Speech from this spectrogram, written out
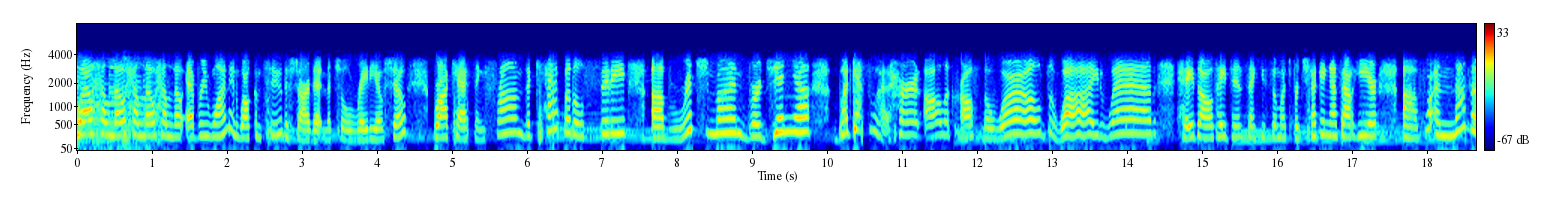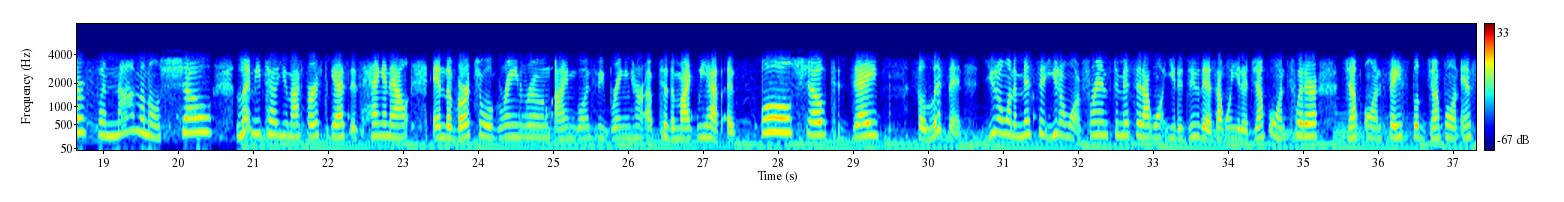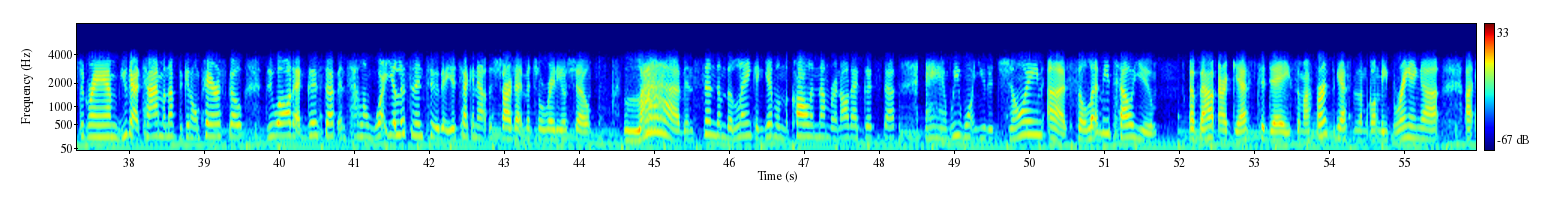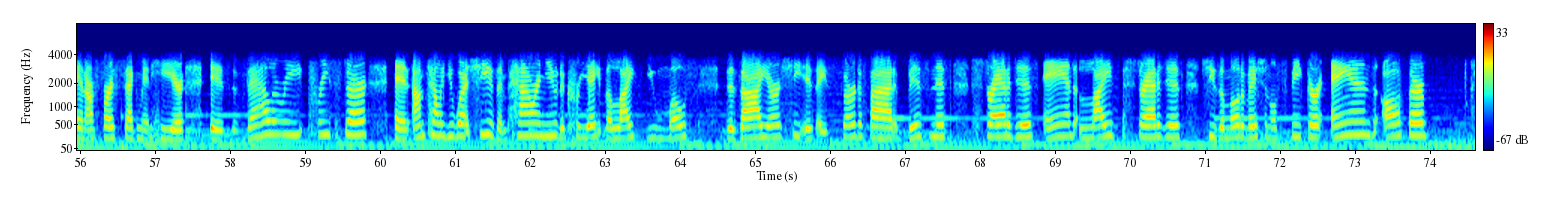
Well, hello, hello, hello, everyone, and welcome to the Sharvette Mitchell Radio Show, broadcasting from the capital city of Richmond, Virginia. But guess what? Heard all across the world wide web. Hey, dolls. Hey, Jen. Thank you so much for checking us out here uh, for another phenomenal show. Let me tell you, my first guest is hanging out in the virtual green room. I'm going to be bringing her up to the mic. We have a full show today. So listen, you don't want to miss it. You don't want friends to miss it. I want you to do this. I want you to jump on Twitter, jump on Facebook, jump on Instagram. You got time enough to get on Periscope, do all that good stuff, and tell them what you're listening to, that you're checking out the Sharvette Mitchell radio show live and send them the link and give them the calling number and all that good stuff. And we want you to join us. So let me tell you about our guest today. So, my first guest that I'm going to be bringing up uh, in our first segment here is Valerie Priester. And I'm telling you what, she is empowering you to create the life you most desire. She is a certified business strategist and life strategist. She's a motivational speaker and author.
